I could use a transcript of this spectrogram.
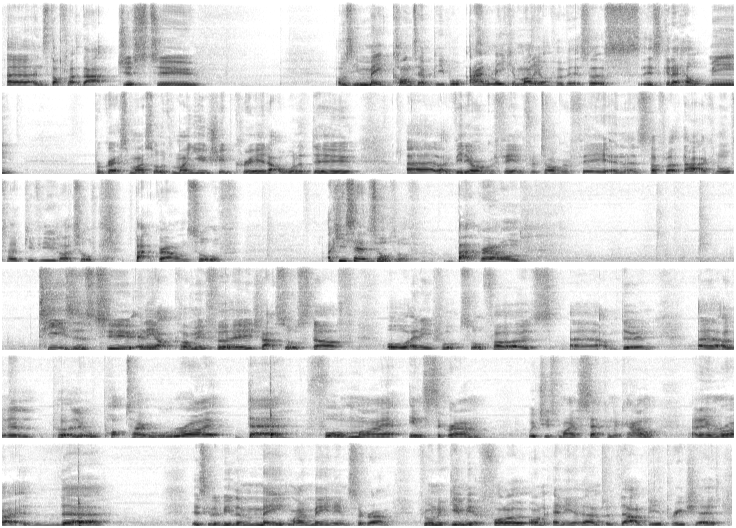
uh, and stuff like that, just to obviously make content people and making money off of it. So it's, it's going to help me progress my sort of my YouTube career that I want to do. Uh, like videography and photography and, and stuff like that. I can also give you like sort of background sort of I keep saying sort of background teasers to any upcoming footage, that sort of stuff or any sort of photos uh, I'm doing. Uh, I'm going to put a little pop tag right there for my Instagram, which is my second account, and then right there is going to be the main my main Instagram. If you want to give me a follow on any of them, that would be appreciated.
